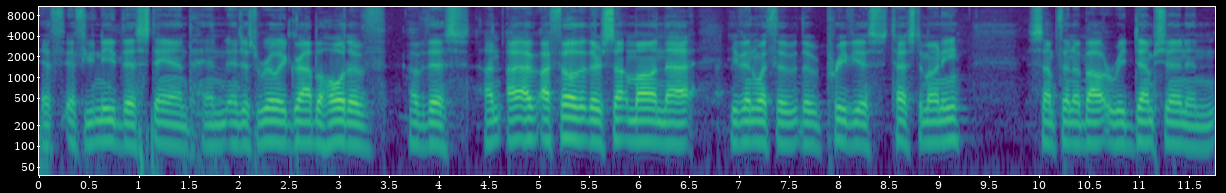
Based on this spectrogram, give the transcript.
If, if you need this, stand and, and just really grab a hold of, of this. I, I, I feel that there's something on that, even with the, the previous testimony, something about redemption and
